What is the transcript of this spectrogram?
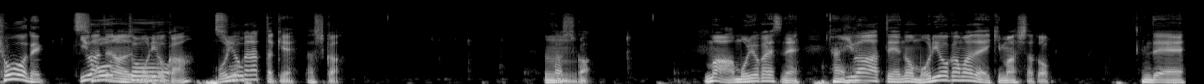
今日で岩手の盛岡？盛岡だったっけ？確か。うん確か。まあ、盛岡ですね。はいはい岩手の盛岡まで来ましたと。で、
